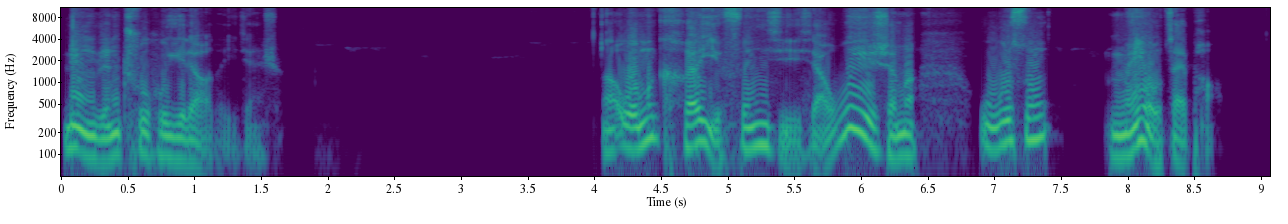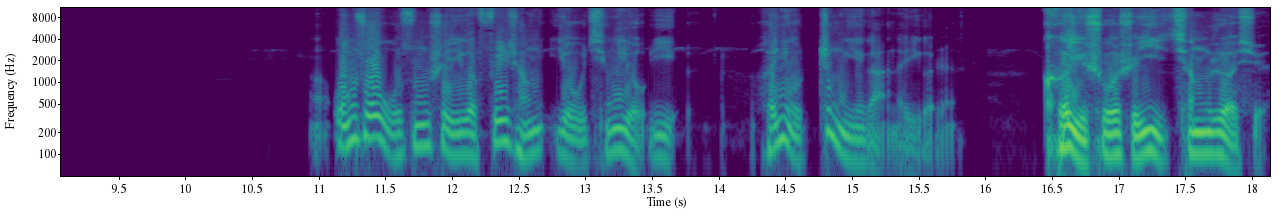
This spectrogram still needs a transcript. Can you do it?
令人出乎意料的一件事。啊，我们可以分析一下，为什么武松没有再跑？啊，我们说武松是一个非常有情有义、很有正义感的一个人，可以说是一腔热血。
